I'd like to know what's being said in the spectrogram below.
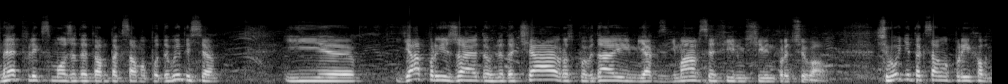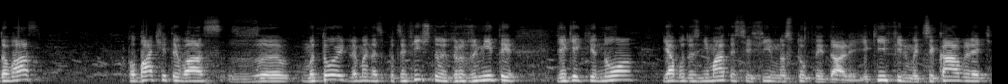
Netflix, можете там так само подивитися. І е, я приїжджаю до глядача, розповідаю їм, як знімався фільм, чи він працював. Сьогодні так само приїхав до вас побачити вас з метою для мене специфічною, зрозуміти, яке кіно я буду знімати свій фільм наступний далі. Які фільми цікавлять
